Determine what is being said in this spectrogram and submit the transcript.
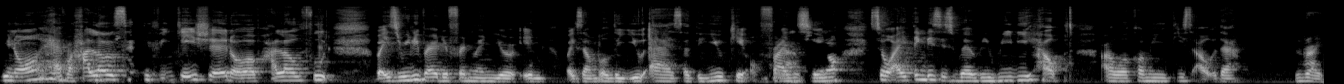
you know, have a halal certification or halal food. But it's really very different when you're in, for example, the US or the UK or France, yeah. you know. So I think this is where we really helped our communities out there. Right.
